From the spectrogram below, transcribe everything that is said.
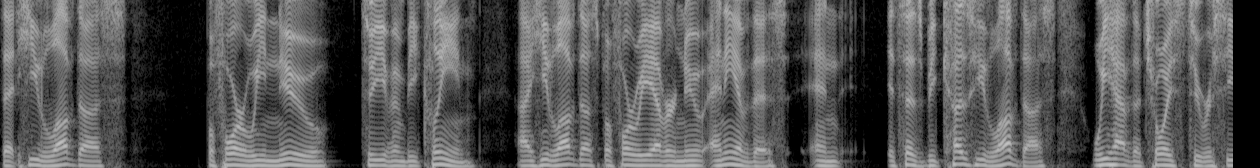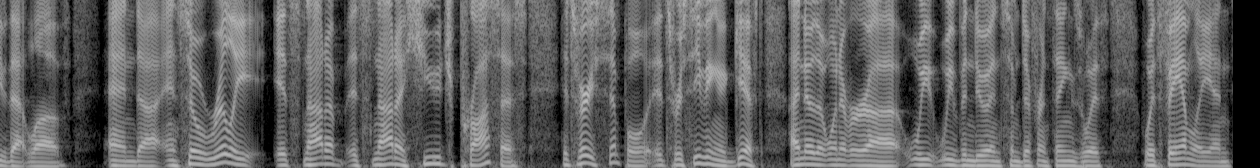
that he loved us before we knew to even be clean. Uh, he loved us before we ever knew any of this. And it says, because he loved us, we have the choice to receive that love and uh, and so really it's not a it's not a huge process. It's very simple. It's receiving a gift. I know that whenever uh, we we've been doing some different things with with family and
